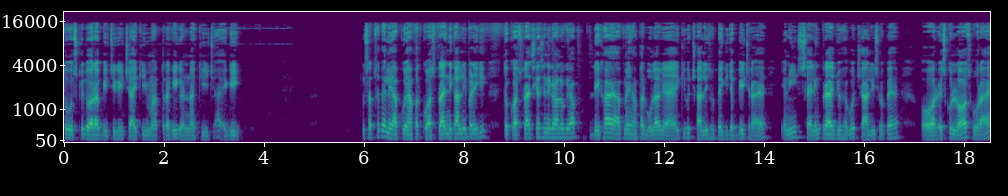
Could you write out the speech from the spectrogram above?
तो उसके द्वारा बेची गई चाय की मात्रा की गणना की जाएगी। तो सबसे पहले आपको यहाँ पर कॉस्ट प्राइस निकालनी पड़ेगी। तो कॉस्ट प्राइस कैसे निकालोगे आप? देखा है आप में यहाँ पर बोला गया है कि वो चालीस रुपये की जब बेच रहा है, यानी सेलिंग प्राइस जो है वो चालीस रुपये है और इसको लॉस हो रहा है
